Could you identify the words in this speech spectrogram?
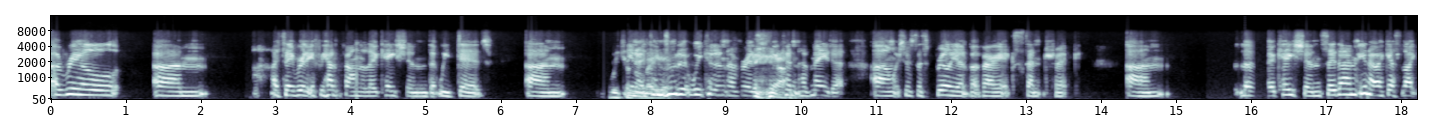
a real, um, I'd say, really, if we hadn't found the location that we did, um, we you know, things would we couldn't have really, yeah. we couldn't have made it, um, which was this brilliant but very eccentric um, location. So then, you know, I guess like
